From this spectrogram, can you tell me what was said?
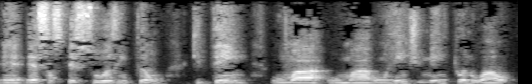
é, essas pessoas, então, que têm uma, uma, um rendimento anual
